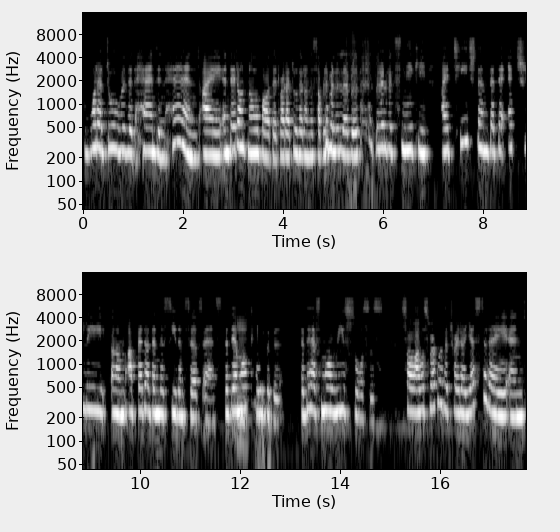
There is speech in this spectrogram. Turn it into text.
what I do with it hand in hand, I and they don't know about that, right? I do that on a subliminal level, a little bit sneaky. I teach them that they actually um, are better than they see themselves as, that they're more capable, that they have more resources. So I was working with a trader yesterday, and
